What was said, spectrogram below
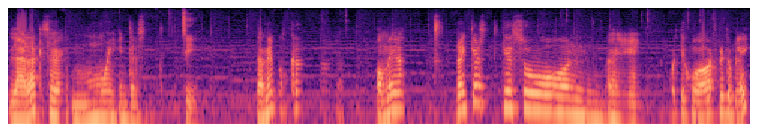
la verdad es que se ve muy interesante. Sí, También mostraron Omega Strikers, que es un eh, multijugador free to play,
